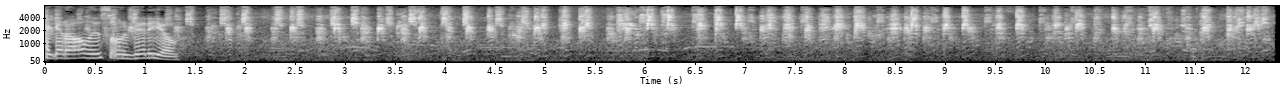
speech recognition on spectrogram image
I got all this on video.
